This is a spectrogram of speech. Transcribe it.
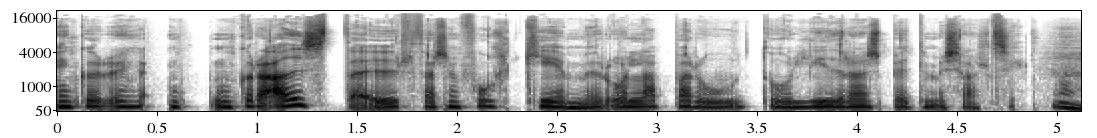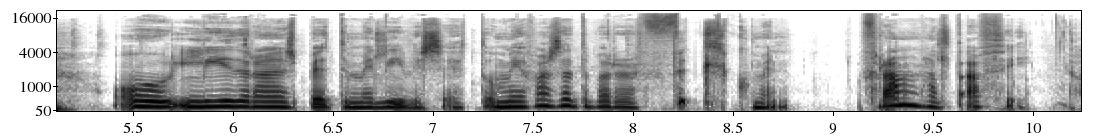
einhver, einhver aðstæður þar sem fólk kemur og lappar út og líður aðeins betur með sjálfsi mm. og líður aðeins betur með lífið sitt og mér fannst þetta bara fullkominn framhald af því Já.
